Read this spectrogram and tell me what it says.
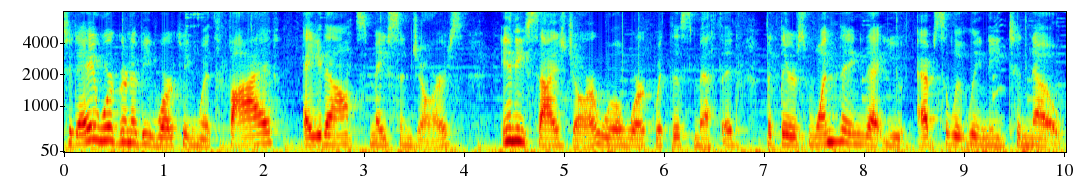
Today we're going to be working with five 8 ounce mason jars. Any size jar will work with this method, but there's one thing that you absolutely need to know,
